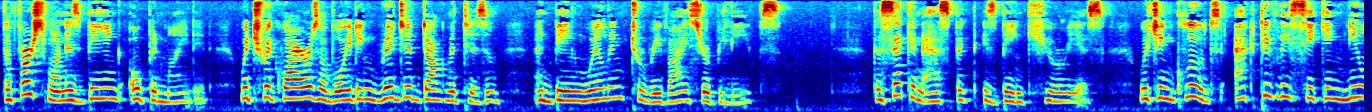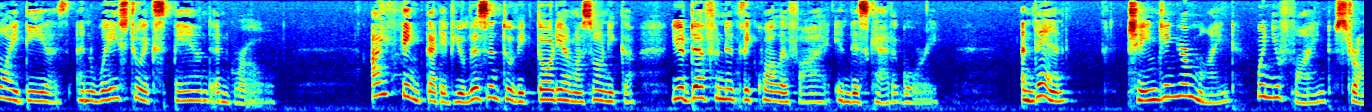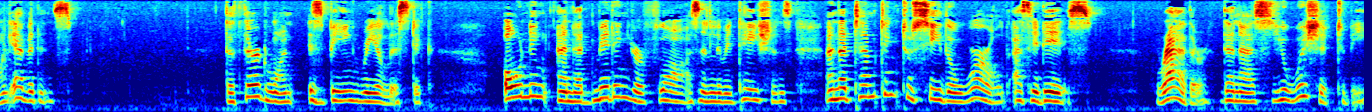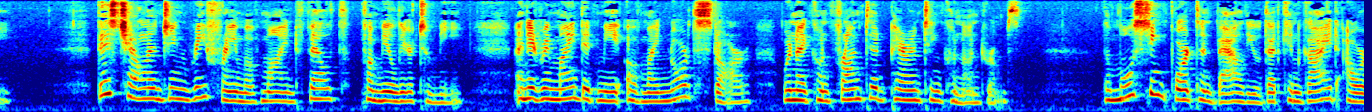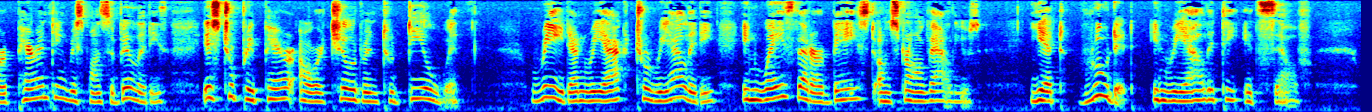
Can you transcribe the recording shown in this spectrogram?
The first one is being open minded, which requires avoiding rigid dogmatism and being willing to revise your beliefs. The second aspect is being curious, which includes actively seeking new ideas and ways to expand and grow. I think that if you listen to Victoria Amazonica, you definitely qualify in this category. And then, changing your mind when you find strong evidence. The third one is being realistic, owning and admitting your flaws and limitations, and attempting to see the world as it is, rather than as you wish it to be. This challenging reframe of mind felt familiar to me, and it reminded me of my North Star when I confronted parenting conundrums. The most important value that can guide our parenting responsibilities is to prepare our children to deal with read and react to reality in ways that are based on strong values, yet rooted in reality itself,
